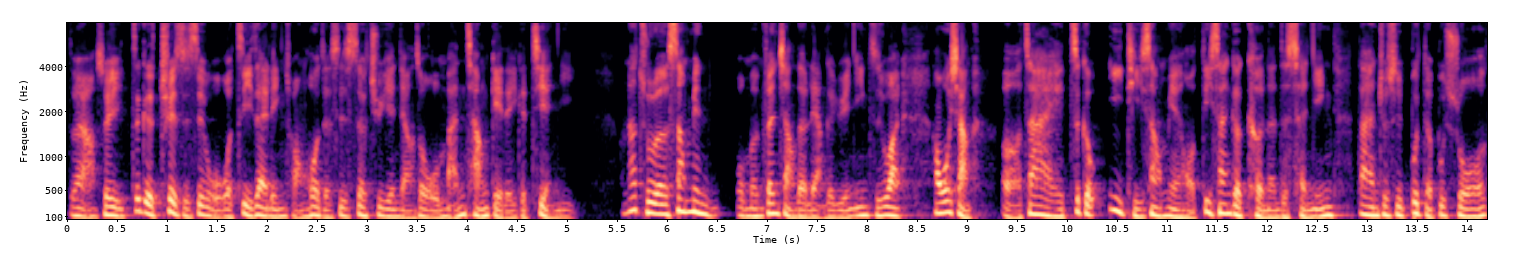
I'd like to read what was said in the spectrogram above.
对啊，所以这个确实是我我自己在临床或者是社区演讲的时候，我蛮常给的一个建议。那除了上面我们分享的两个原因之外，那我想。呃，在这个议题上面哦，第三个可能的成因，当然就是不得不说，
